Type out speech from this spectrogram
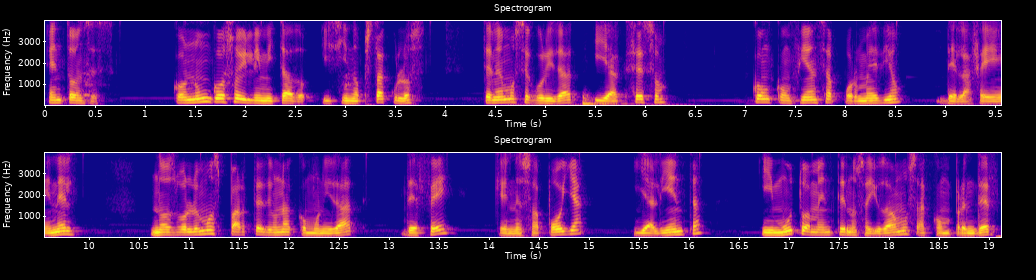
Entonces, con un gozo ilimitado y sin obstáculos, tenemos seguridad y acceso con confianza por medio de la fe en Él. Nos volvemos parte de una comunidad de fe que nos apoya y alienta y mutuamente nos ayudamos a comprender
